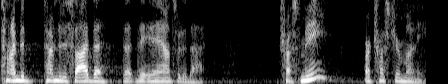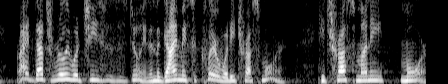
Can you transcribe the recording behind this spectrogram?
Time to, time to decide the, the, the answer to that. Trust me or trust your money, right? That's really what Jesus is doing. And the guy makes it clear what he trusts more. He trusts money more.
